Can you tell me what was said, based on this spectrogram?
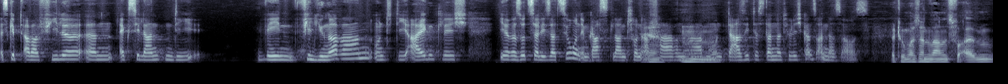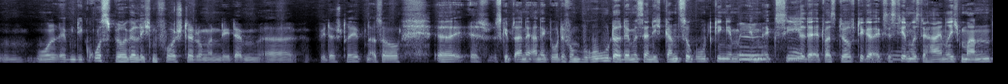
Es gibt aber viele ähm, Exilanten, die wen viel jünger waren und die eigentlich ihre Sozialisation im Gastland schon ja. erfahren mhm. haben. Und da sieht es dann natürlich ganz anders aus. Herr Thomas, dann waren es vor allem wohl eben die großbürgerlichen Vorstellungen, die dem äh, widerstrebten. Also äh, es, es, gibt eine Anekdote vom Bruder, dem es ja nicht ganz so gut ging im, mm, im Exil, nee. der etwas dürftiger existieren mm. musste, Heinrich Mann, mm.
